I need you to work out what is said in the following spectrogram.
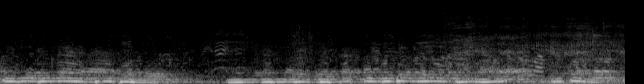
ที่ด้านหน้าด้านบนมันเดินกับคุณผู้ชมแล้วนะครับ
